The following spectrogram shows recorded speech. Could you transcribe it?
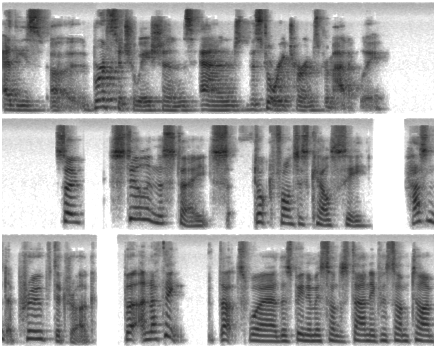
and these uh, birth situations and the story turns dramatically. So still in the states dr frances kelsey hasn't approved the drug but and i think that's where there's been a misunderstanding for some time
